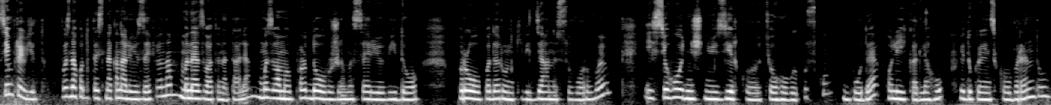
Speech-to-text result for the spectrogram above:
Всім привіт! Ви знаходитесь на каналі Юзефівна. Мене звати Наталя. Ми з вами продовжуємо серію відео про подарунки від Діани Суворової. І сьогоднішньою зіркою цього випуску буде олійка для губ від українського бренду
